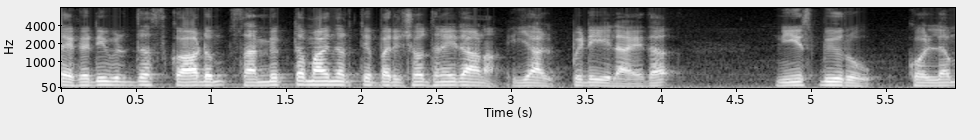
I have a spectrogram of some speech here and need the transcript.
ലഹരി വിരുദ്ധ സ്ക്വാഡും സംയുക്തമായി നടത്തിയ പരിശോധനയിലാണ് ഇയാൾ പിടിയിലായത്. News bureau Kollam.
